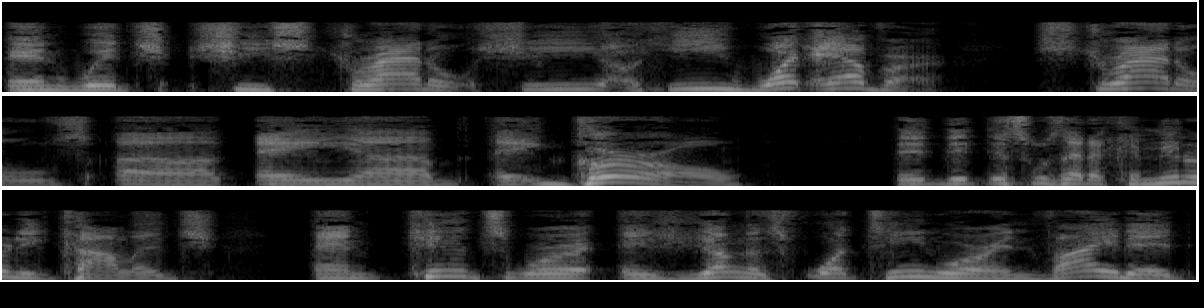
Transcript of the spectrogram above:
in which she straddles she or he whatever straddles uh, a uh, a girl. This was at a community college, and kids were as young as 14 were invited,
